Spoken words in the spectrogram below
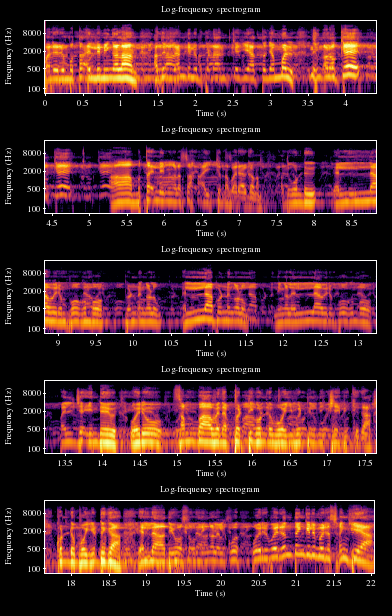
പലരും മുത്തല്ലിമിങ്ങളാണ്. അതിൽ രണ്ടിലും പെടാൻ കഴിയാത്ത നമ്മൾ നിങ്ങളൊക്കെ ആ മുത്തല്ലിമിങ്ങളെ സഹായിക്കുന്നവരാകണം. അതുകൊണ്ട് എല്ലാവരും പോകുമ്പോൾ പെണ്ണുങ്ങളും എല്ലാ പെണ്ണുങ്ങളും നിങ്ങളെല്ലാവരും പോകുമ്പോൾ പൽജയിന്റെ ഒരു സംഭാവന പെട്ടി കൊണ്ടുപോയി വീട്ടിൽ നിക്ഷേപിക്കുക കൊണ്ടുപോയി ഇടുക. എല്ലാ ദിവസവും നിങ്ങൾ ഒരു എന്തെങ്കിലും ഒരു സംഖ്യ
